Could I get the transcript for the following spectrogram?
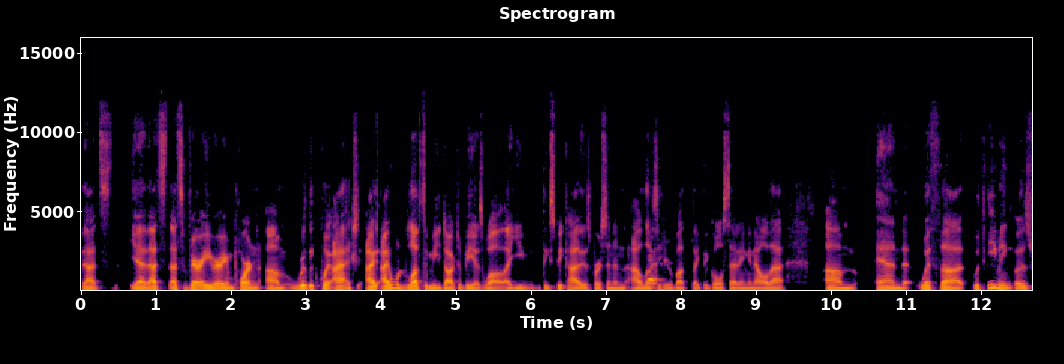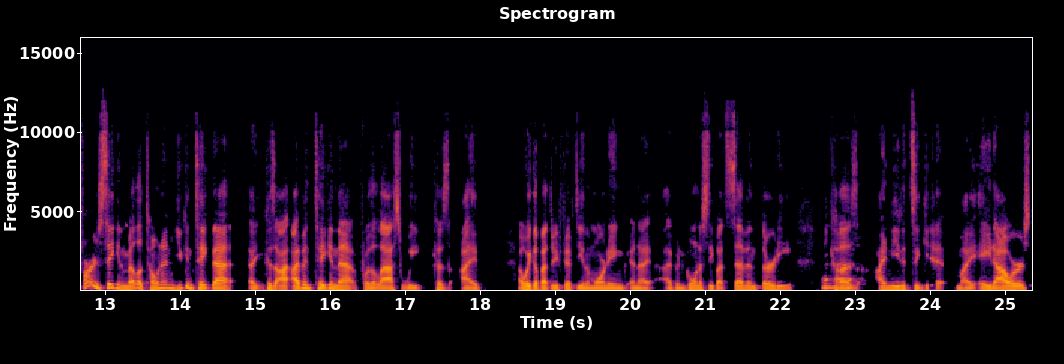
that's yeah that's that's very very important um really quick i actually i, I would love to meet dr b as well I, you speak highly of this person and i'd love yeah. to hear about like the goal setting and all that um and with uh with evening as far as taking melatonin you can take that because I i've been taking that for the last week because i I wake up at 3:50 in the morning, and I I've been going to sleep at 7:30 because uh-huh. I needed to get my eight hours.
